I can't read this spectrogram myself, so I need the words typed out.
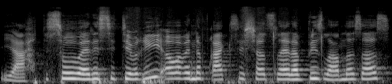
Ja, so war das die Theorie, aber in der Praxis schaut es leider ein bisschen anders aus.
